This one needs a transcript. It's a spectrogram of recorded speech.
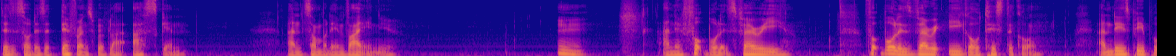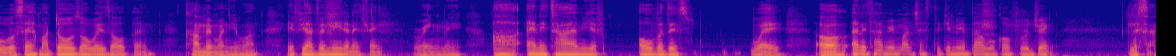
There's so there's a difference with like asking and somebody inviting you. Mm. And in football, it's very, football is very egotistical. And these people will say, My door's always open. Come in when you want. If you ever need anything, ring me. Ah, anytime you're over this way, or anytime you're in Manchester, give me a bell, we'll go for a drink. Listen,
